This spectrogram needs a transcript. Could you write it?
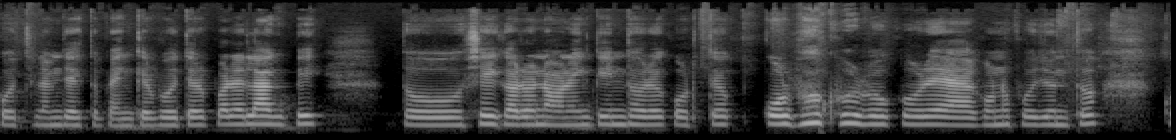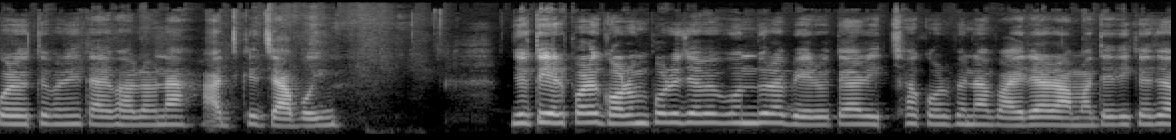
করছিলাম যে একটা ব্যাংকের বই তোর পরে লাগবেই তো সেই কারণে অনেক দিন ধরে করতে, করব করব করে এখনও পর্যন্ত করে উঠতে পারিনি, তাই ভাবলাম না, আজকে যাবই। যেহেতু এরপরে গরম পড়ে যাবে বন্ধুরা, বেরোতে আর ইচ্ছা করবে না। বাইরে আর আমাদের দিকে যা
